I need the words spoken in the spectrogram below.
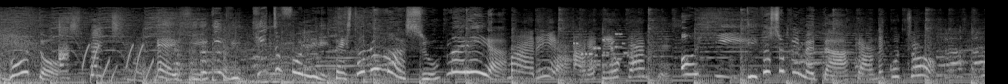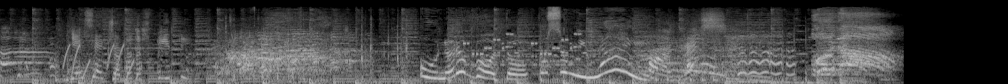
ρομπότο. Ας παίξουμε. Έχει τη δική του φωνή. Πες το όνομά σου, Μαρία. Μαρία, άρα δύο κάρτες. Όχι. Τι θα σου πει μετά; Κάνε κουτσό. Βγες έξω από το σπίτι. Ούνο ρομπότο που σου μιλάει. Μ' αρέσει.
